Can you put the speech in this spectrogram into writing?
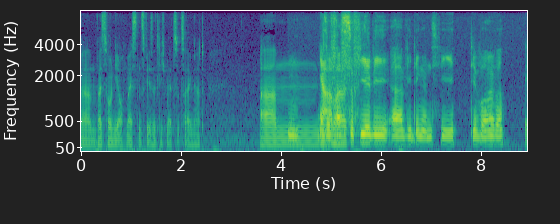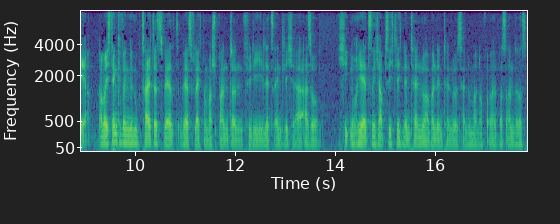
Ähm, weil Sony auch meistens wesentlich mehr zu zeigen hat. Ähm, hm. Also ja, fast so viel wie, äh, wie Dingens, wie Devolver. Ja, aber ich denke, wenn genug Zeit ist, wäre es vielleicht nochmal spannend dann für die letztendliche, also ich ignoriere jetzt nicht absichtlich Nintendo, aber Nintendo ist ja nun mal noch äh, was anderes.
